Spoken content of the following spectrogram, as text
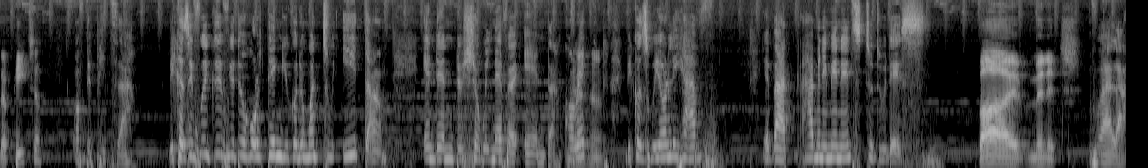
The pizza. of the pizza, because if we give you the whole thing, you're gonna want to eat, um, and then the show will never end. Correct? Uh-huh. Because we only have about how many minutes to do this? Five minutes. Voila,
